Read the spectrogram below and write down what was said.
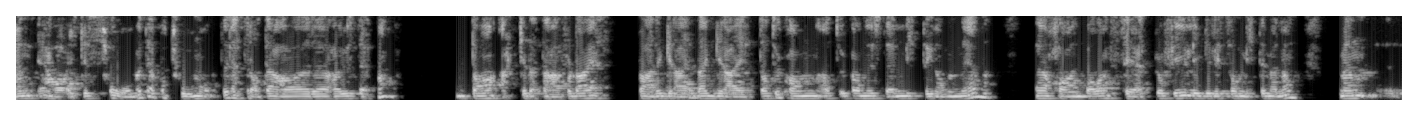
men jeg har ikke sovet jeg, på to måneder etter at jeg har, har justert meg da er ikke dette her for deg. Da er det, greit, det er greit at du kan, at du kan justere den litt ned. Eh, ha en balansert profil, ligge litt sånn midt imellom. Men eh,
